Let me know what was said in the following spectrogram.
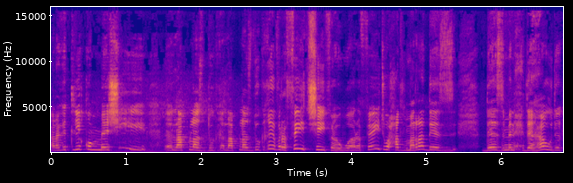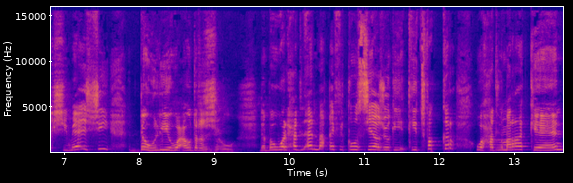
راه قلت لكم ماشي la place de la place de grève راه فايت شايفه هو راه فايت. واحد المرة داز داز من حداها وداك الشيء ماشي داوه ليه وعاود رجعوه. دابا هو لحد الآن باقي في ال Conciergerie كيتفكر. واحد المرة كان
